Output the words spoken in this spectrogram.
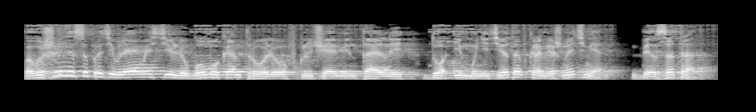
Повышение сопротивляемости любому контролю, включая ментальный, до иммунитета в кромешной тьме, без затрат.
